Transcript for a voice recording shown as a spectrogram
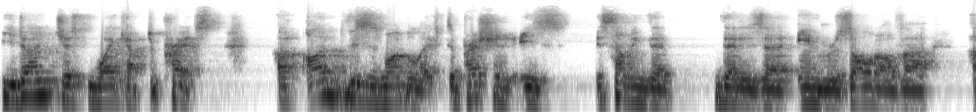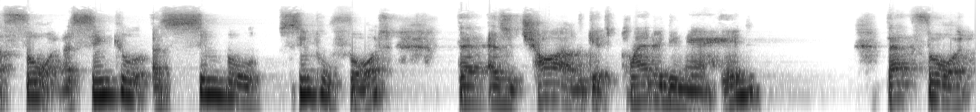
you don't just wake up depressed. Uh, I, this is my belief. Depression is is something that that is an end result of a, a thought, a simple, a simple, simple thought that as a child gets planted in our head. That thought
